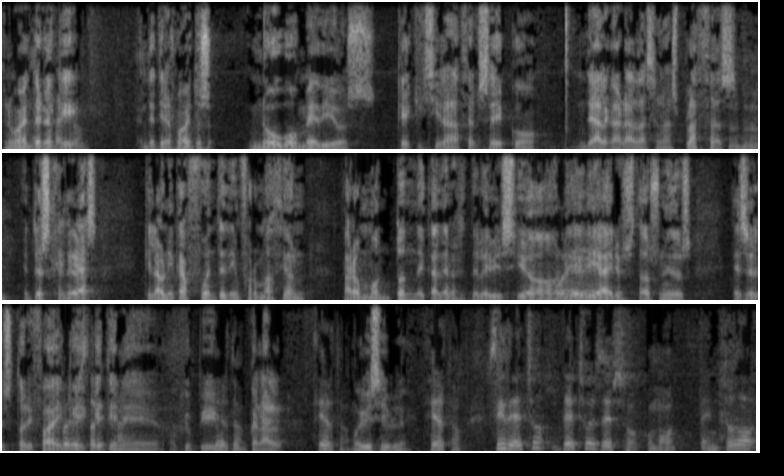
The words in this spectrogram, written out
en un momento en el que en determinados momentos no hubo medios que quisieran hacerse eco de algaradas en las plazas entonces generas que la única fuente de información para un montón de cadenas de televisión y de Pues- diarios de Estados Unidos es el Storyfy, Pues el que, tiene Occupy Cierto. un canal Cierto. muy visible. Cierto. Sí, de hecho, de hecho es eso, como en todo,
